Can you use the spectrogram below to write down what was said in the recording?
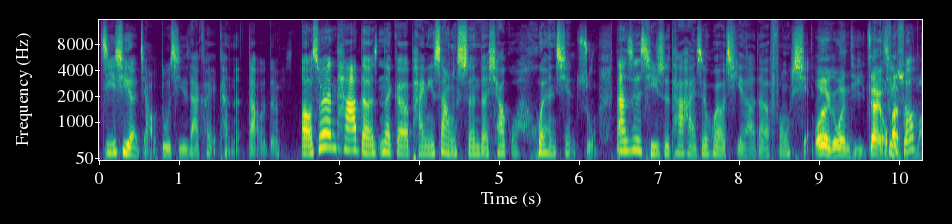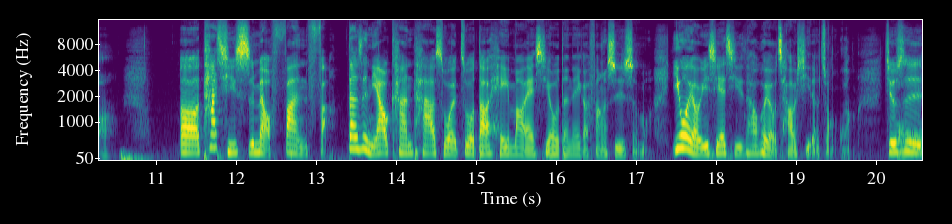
机器的角度，其实大家可以看得到的。呃，虽然它的那个排名上升的效果会很显著，但是其实它还是会有其他的风险。我有一个问题，这样有犯法吗？呃，他其实没有犯法，但是你要看他所谓做到黑猫 SEO 的那个方式是什么，因为有一些其实它会有抄袭的状况。就是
